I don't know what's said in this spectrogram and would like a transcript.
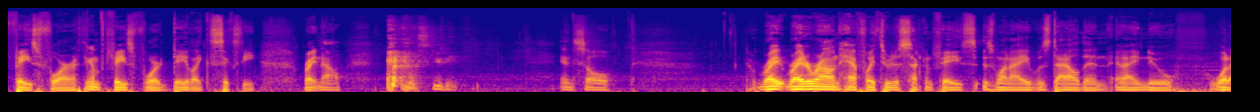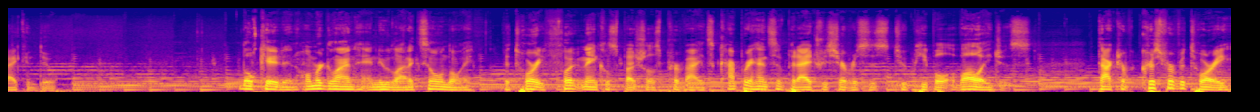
phase four. I think I'm phase four, day like sixty, right now. Excuse me. And so, right right around halfway through the second phase is when I was dialed in and I knew what I could do. Located in Homer Glen and New Lenox, Illinois, Vittori Foot and Ankle Specialist provides comprehensive podiatry services to people of all ages. Dr. Christopher Vittori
